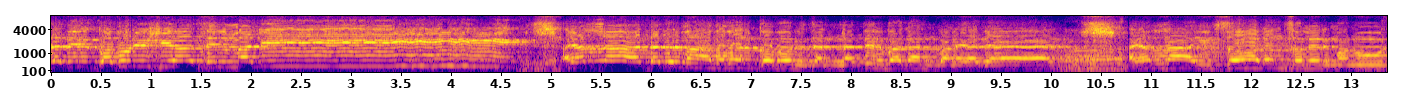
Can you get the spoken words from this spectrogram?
যাদের কবরে শিয়াছেন মালিক। আল্লাহ, তাদের মা বাবার কবর জান্নাতের বাগান বানায়া দেন। মানুষ।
